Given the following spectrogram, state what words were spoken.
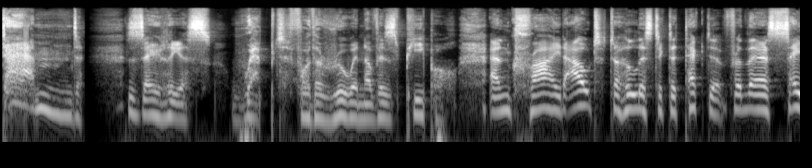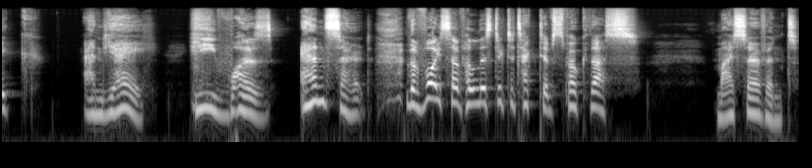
damned. Zalius wept for the ruin of his people and cried out to Holistic Detective for their sake. And yea, he was answered. The voice of Holistic Detective spoke thus My servant,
